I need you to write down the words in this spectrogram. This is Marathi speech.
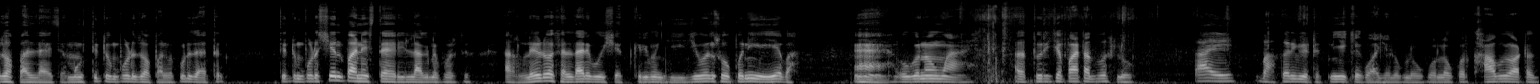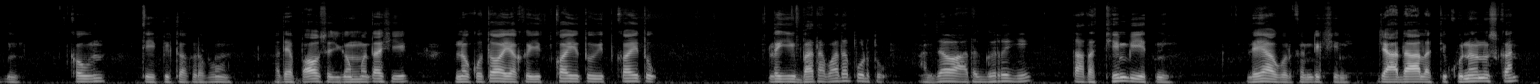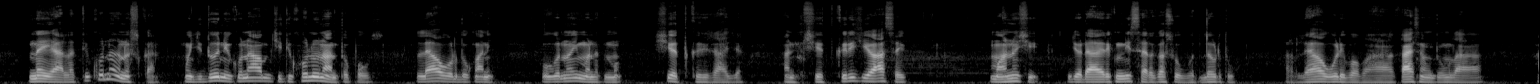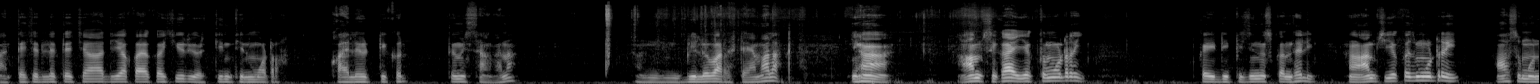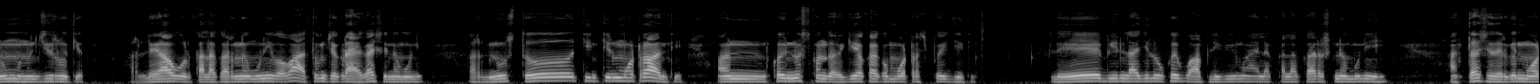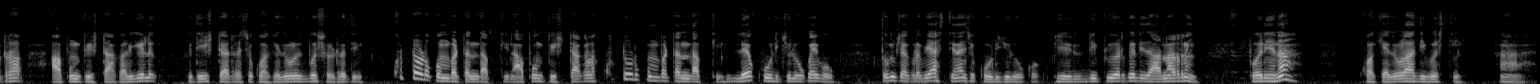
झोपायला जायचं. मग तिथून पुढं झोपायला कुठं जातं? तिथून पुढं शेण पाण्याची तयारी लागणं पडतं. अरे लय डोक्याला रे भाऊ शेतकरी म्हणजे. जीवन सोपं नाही आहे ये बा. हां उगं नव माय. आता तुरीच्या पाटात बसलो. काय भाकरी भेटत नाही एक एक वाजे लोक लवकर लवकर खावं वाटत नाही. खाऊन ते पिकाकडं पाहून आता पावसाची गंमत अशी नको तो या इतका येतो इतका येतो. लगी बाधा बाधा पडतो. आणि जेव्हा आता गरज आहे तर आता थेंबी येत नाही. लय अवघड कंडिक्शन आहे. आला ती कुणं नुकसान नाही आला ती कुणं नुकसान म्हणजे दोन्ही कुणं आमची ती खोलून आणतो पाऊस. लय अवघड दुकाने उघड नाही म्हणत मग शेतकरी राजा. आणि शेतकरीची असं एक माणूस आहे जो डायरेक्ट निसर्गासोबत लढतो. अरे लय अवघड आहे बाबा. काय सांगतो तुम्हाला? आणि त्याच्यातल्या त्याच्या आधी एका एका चिरीवर तीन तीन मोटर. काय लढ टिकन तुम्ही सांगा ना. आणि बिलं भरायचं टायमाला हां आमचे काय एक तर मोटर आहे. काही डीपीची नुकसान झाली. हां आमची एकच मोटर आहे. असं म्हणून म्हणून झिरो होतात अरे लय अवघड कलाकार नमुनी बाबा. तुमच्याकडे आहे का असे नमुनी? अरे नुसतं तीन तीन मोटर आणते आणि काही नुकसान झालं की एका एका मोटरचे पैसे देते. लय बिन लाजी लोक आहे आपली बी मायला कलाकारच नमुने आणि तसे जर करून मोटर आपण पीस टाकायला गेलं की ते स्टार्टरच्या खोक्याजवळच बसवलं राहतील. खुट्टोड कोण बटन दाबतील. आपण पीस टाकला खुट्टोड कोण बटन दाबतील. लय कोडीची लोक आहे भाऊ. तुमच्याकडे बी असते ना असे कोडीची लोक. डी पीवर कधी जाणार नाही. पण आहे ना खोक्याजवळ आधी बसतील. हां.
